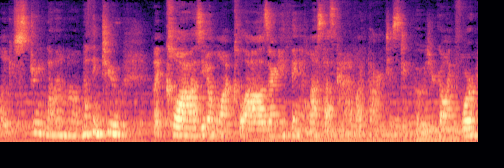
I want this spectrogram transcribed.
like straight, I don't know, nothing too like claws. You don't want claws or anything unless that's kind of like the artistic pose you're going for.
